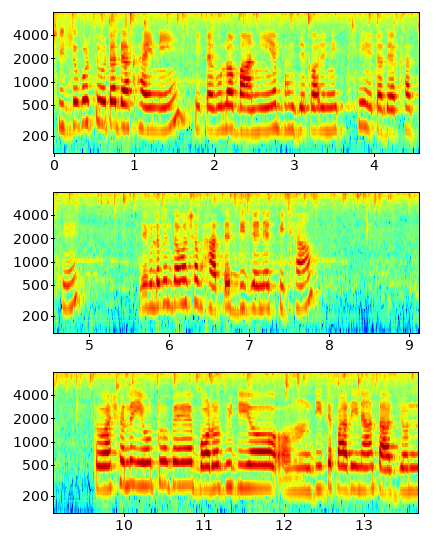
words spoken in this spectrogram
সিদ্ধ করছি, ওটা দেখাইনি। পিঠাগুলো বানিয়ে ভেজে করে নিচ্ছি, এটা দেখাচ্ছি। যেগুলো কিন্তু আমার সব হাতের ডিজাইনের পিঠা। তো আসলে ইউটিউবে বড় ভিডিও দিতে পারি না, তার জন্য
